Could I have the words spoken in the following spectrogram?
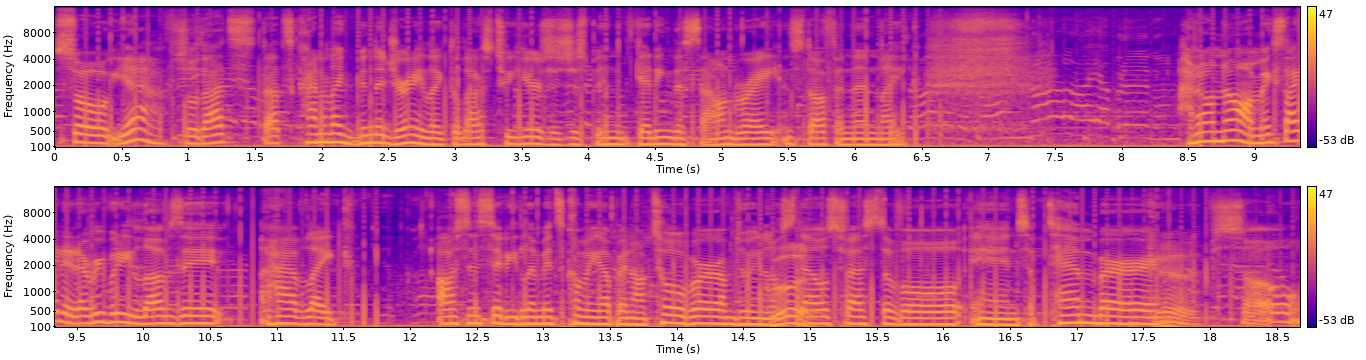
so yeah, so that's that's kind of like been the journey like the last 2 years has just been getting the sound right and stuff and then like I don't know, I'm excited. Everybody loves it. I have like Austin City Limits coming up in October. I'm doing Los Good. Dells Festival in September. Good. So,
